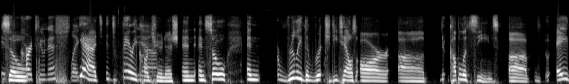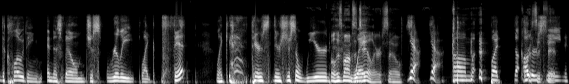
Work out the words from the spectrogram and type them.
It's so cartoonish, like yeah it's it's very Yeah. cartoonish and and so and really the rich details are uh a couple of scenes uh a the clothing in this film just really like fit like there's there's just a weird Well, his mom's way- a tailor, so yeah, yeah. Um, but the other scene fit.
